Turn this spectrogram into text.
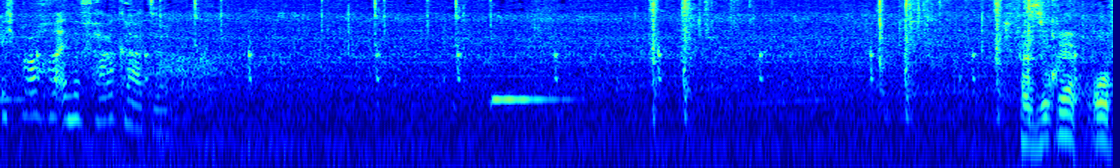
Ich brauche eine Fahrkarte. Ich versuche ja pro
